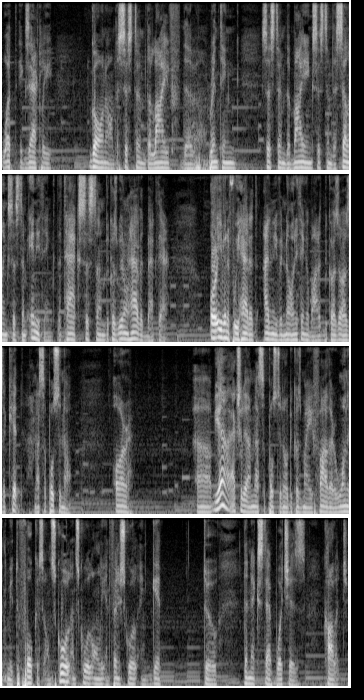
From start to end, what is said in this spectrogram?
what exactly going on the system the life the renting system the buying system the selling system anything the tax system because we don't have it back there. Or even if we had it i didn't even know anything about it because i was a kid. I'm not supposed to know. Or uh, yeah actually i'm not supposed to know because my father wanted me to focus on school and school only and finish school and get to the next step which is college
